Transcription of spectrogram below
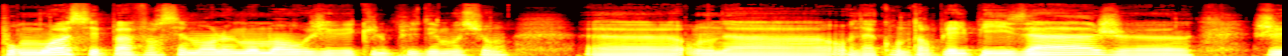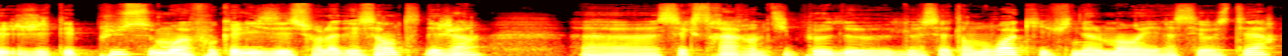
pour moi, c'est pas forcément le moment où j'ai vécu le plus d'émotions. Euh, on, a, on a contemplé le paysage. euh, J'étais plus, moi, focalisé sur la descente déjà. S'extraire un petit peu de cet endroit qui finalement est assez austère.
